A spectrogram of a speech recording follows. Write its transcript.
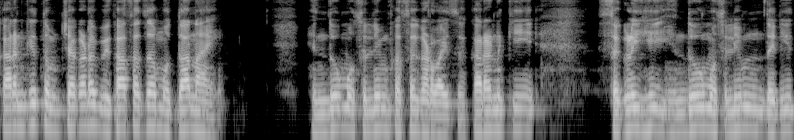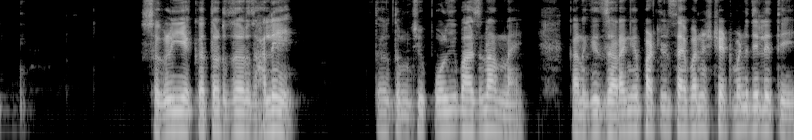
कारण की तुमच्याकडे विकासाचा मुद्दा नाही. हिंदू मुस्लिम कसं घडवायचं? कारण की सगळी ही हिंदू मुस्लिम दलित सगळी एकत्र जर झाले तर तुमची पोळी भाजणार नाही. कारण की जरांगे पाटील साहेबांनी स्टेटमेंट दिले ते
